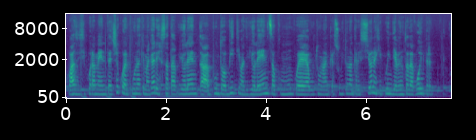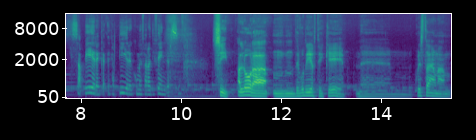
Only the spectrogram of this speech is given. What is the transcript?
quasi sicuramente, c'è qualcuna che magari è stata violenta, appunto vittima di violenza o comunque ha una, subito un'aggressione che quindi è venuta da voi per sapere, capire come farà a difendersi? Sì, allora mh, devo dirti che eh, questa è una,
